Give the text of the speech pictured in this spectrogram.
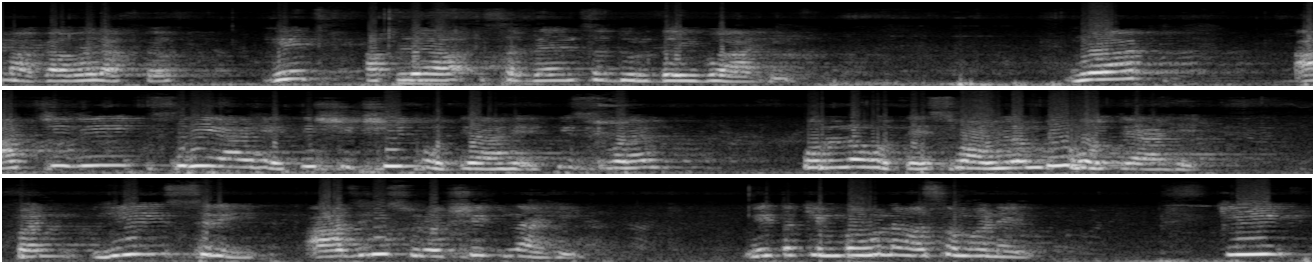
मागावं लागतं. हेच आपल्या सगळ्यांचं दुर्दैव आहे. मुळात आजची जी स्त्री आहे ती शिक्षित होते आहे ती स्वयं पूर्ण होते स्वावलंबी होते आहे. पण ही स्त्री आजही सुरक्षित नाही. मी तर किंबहुना असं म्हणेल की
